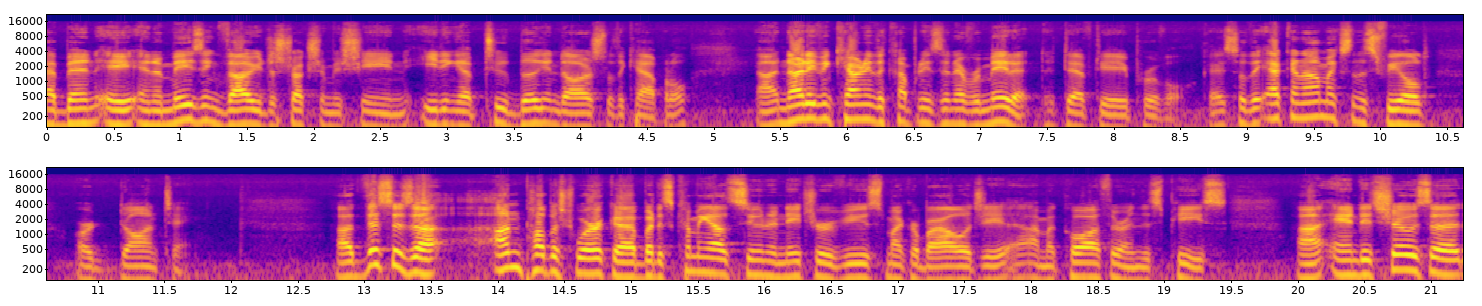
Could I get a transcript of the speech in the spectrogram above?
have been a, an amazing value destruction machine, eating up $2 billion worth of capital, uh, not even counting the companies that never made it to FDA approval. Okay, so the economics in this field are daunting. Uh, this is a unpublished work, uh, but it's coming out soon in Nature Reviews Microbiology. I'm a co-author in this piece. Uh, and it shows uh,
